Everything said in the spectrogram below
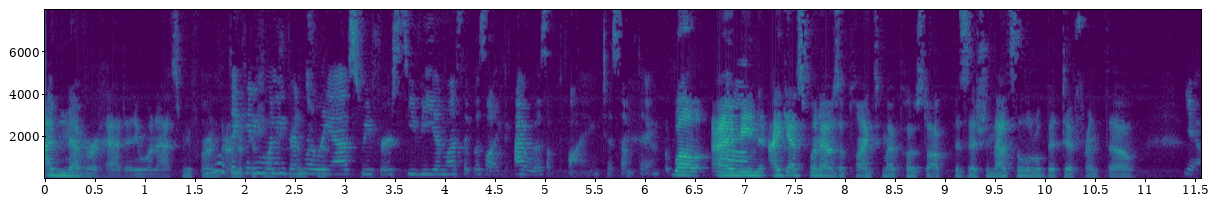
I've never had anyone ask me for I don't think anyone even really asked me for a CV unless it was like I was applying to something. Well, I Um, mean, I guess when I was applying to my postdoc position, that's a little bit different, though. Yeah.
